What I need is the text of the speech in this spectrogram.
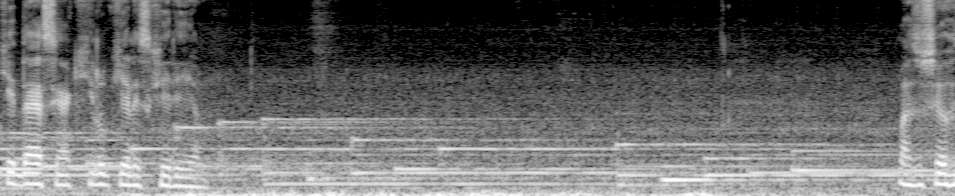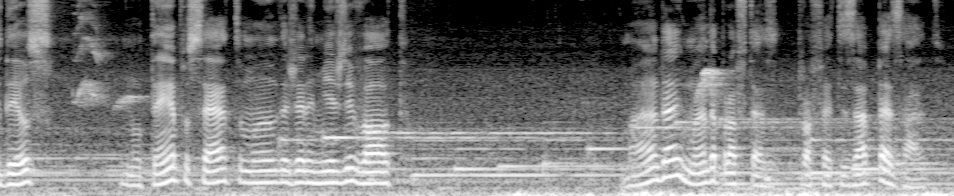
que dessem aquilo que eles queriam. Mas o Senhor Deus, no tempo certo, manda Jeremias de volta. Manda e manda profetizar pesado.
